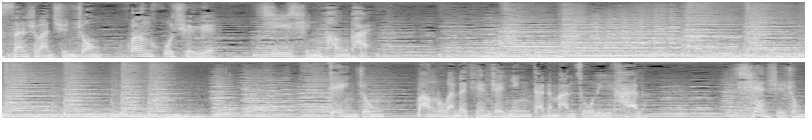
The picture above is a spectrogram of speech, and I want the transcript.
三十万群众欢呼雀跃，激情澎湃。电影中忙碌完的田振英带着满足离开了，现实中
